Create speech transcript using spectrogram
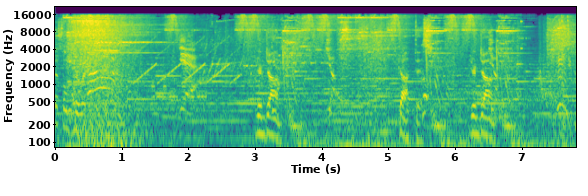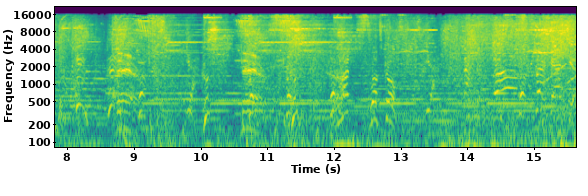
This'll do it. Yeah! You're done. Got this. You're done. There. There. Let's go. Back at you!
